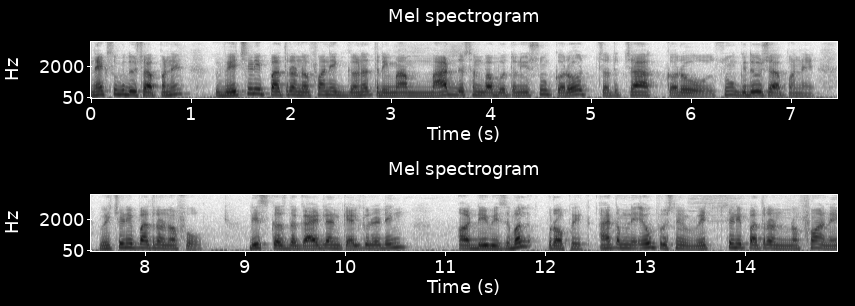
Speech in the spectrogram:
next શું કીધું છે આપણને? વેચણી પાત્ર નફાની ગણતરીમાં માર્ગદર્શન બાબતોની શું કરો? ચર્ચા કરો. શું કીધું છે આપણને? વેચણી પાત્ર નફો. Discuss the guideline calculating divisible profit આ તમને એવું પ્રશ્ન વેચણી પાત્ર નફાને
